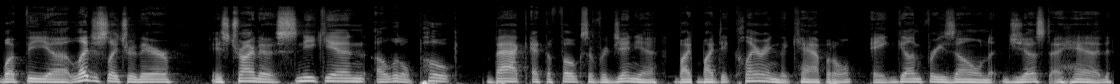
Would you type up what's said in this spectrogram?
but the uh, legislature there is trying to sneak in a little poke back at the folks of Virginia by by declaring the capital a gun-free zone just ahead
